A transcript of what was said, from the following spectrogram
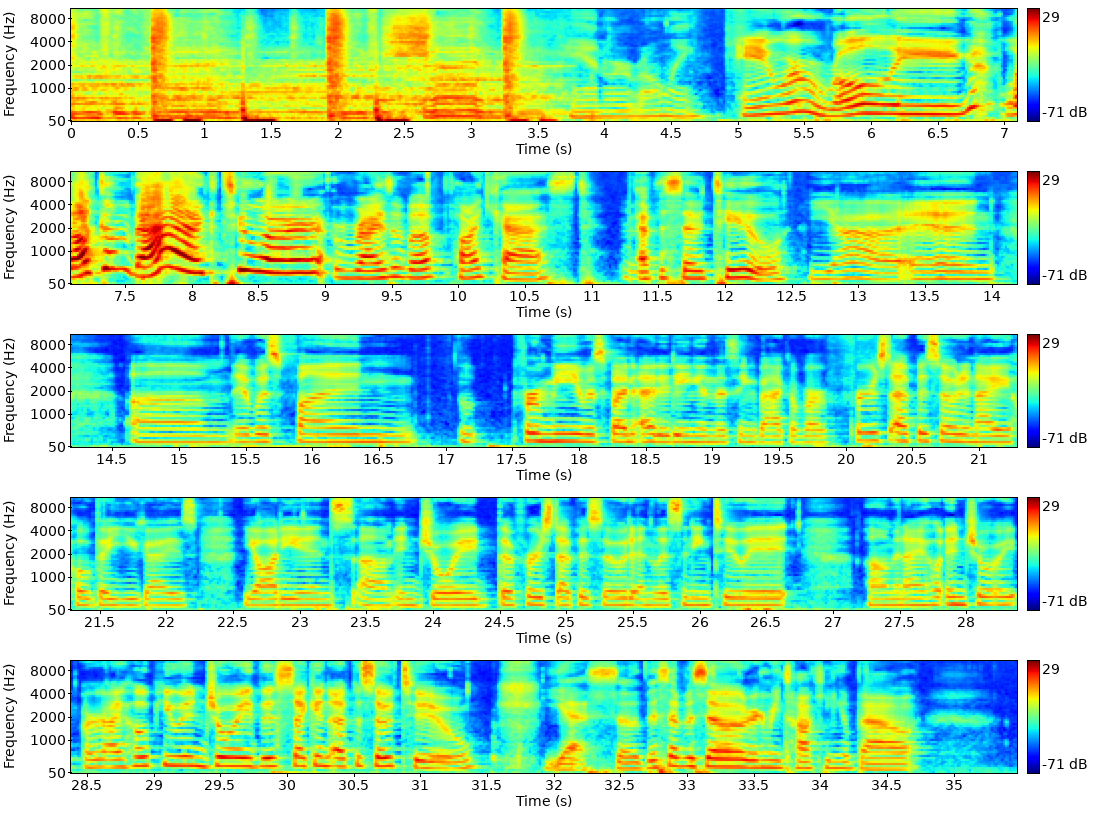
And we're rolling. And we're rolling. Welcome back to our Rise Above podcast, episode two. Yeah, and um, it was fun. For me, it was fun editing and listening back of our first episode, and I hope that you guys, the audience, um, enjoyed the first episode and listening to it. Um, and I ho- enjoy, or I hope you enjoy this second episode too. Yes, so this episode, we're going to be talking about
